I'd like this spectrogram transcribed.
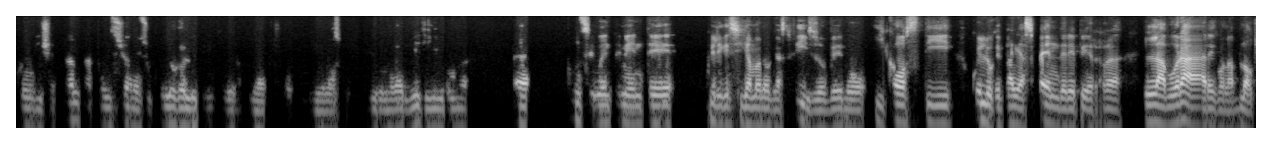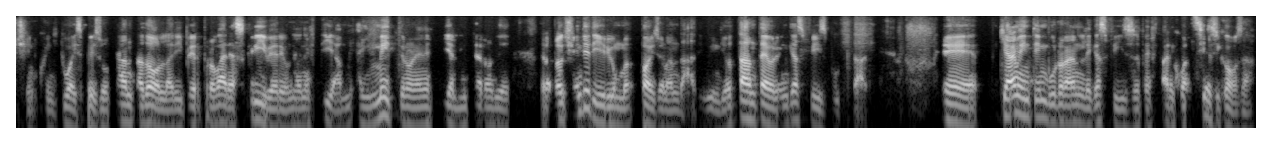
quindi c'è tanta attenzione su quello che è l'utilizzo della di eh, conseguentemente quelli che si chiamano gas fees, ovvero i costi, quello che vai a spendere per lavorare con la blockchain. Quindi tu hai speso 80 dollari per provare a scrivere un NFT, a, a immettere un NFT all'interno de, della blockchain di Ethereum, poi sono andati. Quindi 80 euro in gas fees buttati. Eh, chiaramente in Bullrun le gas fees per fare qualsiasi cosa,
